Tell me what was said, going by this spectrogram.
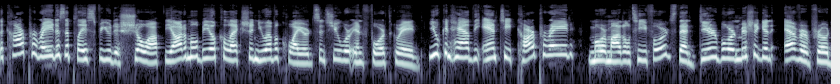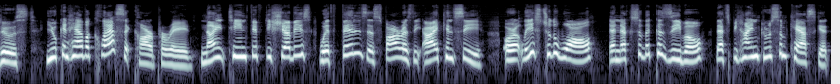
The car parade is a place for you to show off the automobile collection you have acquired since you were in fourth grade. You can have the antique car parade, more Model T Fords than Dearborn, Michigan ever produced. You can have a classic car parade, 1950 Chevys with fins as far as the eye can see, or at least to the wall and next to the gazebo that's behind Gruesome Casket.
